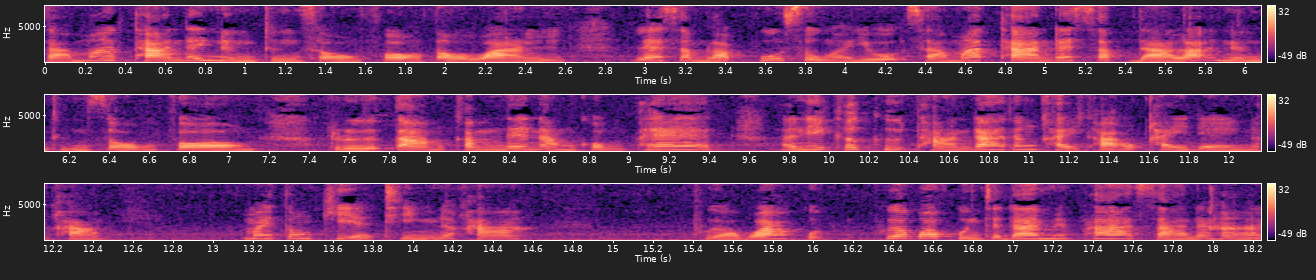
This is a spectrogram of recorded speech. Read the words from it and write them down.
สามารถทานได้ 1-2 ฟองต่อวัน และสำหรับผู้สูงอายุสามารถทานได้สัปดาห์ละ 1-2 ฟอง หรือตามคำแนะนำของแพทย์ อันนี้ก็คือทานได้ทั้งไข่ขาวไข่แดงนะคะ ไม่ต้องเขี่ยทิ้งนะคะ เผื่อว่าเพื่อว่าคุณจะได้ไม่พลาดสารอาหาร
